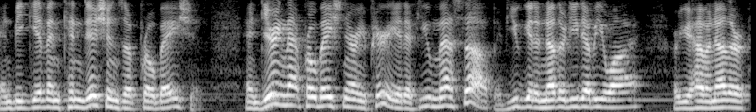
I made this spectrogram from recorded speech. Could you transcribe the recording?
and be given conditions of probation. And during that probationary period, if you mess up, if you get another DWI, or you have another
